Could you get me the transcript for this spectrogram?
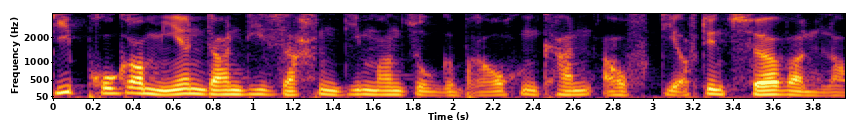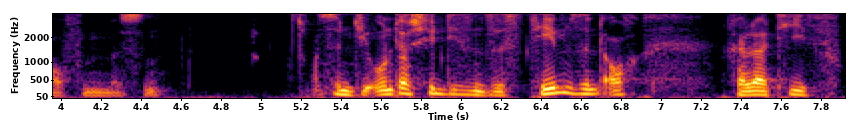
Die programmieren dann die Sachen, die man so gebrauchen kann, auf, die auf den Servern laufen müssen. Sind die unterschiedlichen Systeme sind auch relativ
